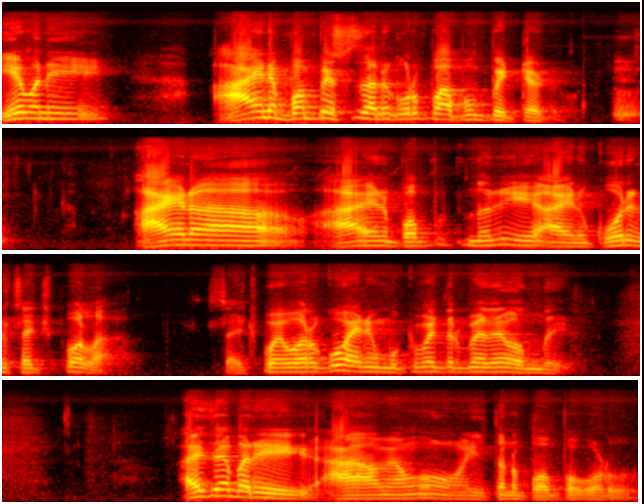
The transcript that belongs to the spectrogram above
ఏమని? ఆయన పంపిస్తుందని కూడా పాపం పెట్టాడు. ఆయన ఆయన పంపుతుందని ఆయన కోరిక చచ్చిపోలా. చచ్చిపోయే వరకు ఆయన ముఖ్యమంత్రి మీదే ఉంది. అయితే మరి ఆమెమో ఇతను పంపకూడదు.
